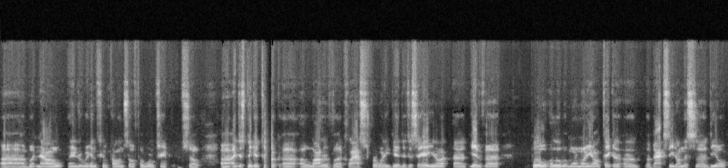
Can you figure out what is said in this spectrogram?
uh, but now Andrew Wiggins can call himself a world champion. So uh, I just think it took uh, a lot of uh, class for what he did to just say, hey, you know what, uh, give uh, Poole a little bit more money. I'll take a, a, a back seat on this uh, deal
